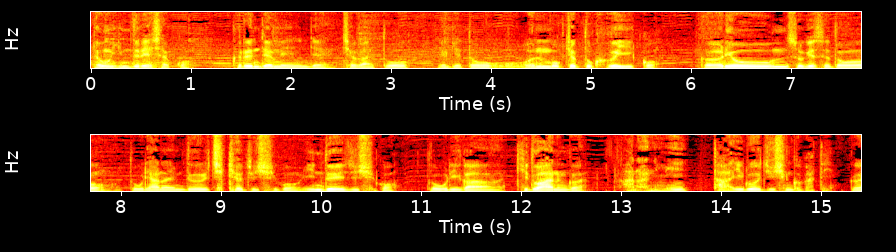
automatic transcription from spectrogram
너무 힘들으셨고 그런 점에 이제 제가 또 여기 또 오는 목적도 그거 있고 그 어려움 속에서도 또 우리 하나님 늘 지켜주시고 인도해 주시고 또 우리가 기도하는 것 하나님이 다 이루어 주신 것 같아요. 그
